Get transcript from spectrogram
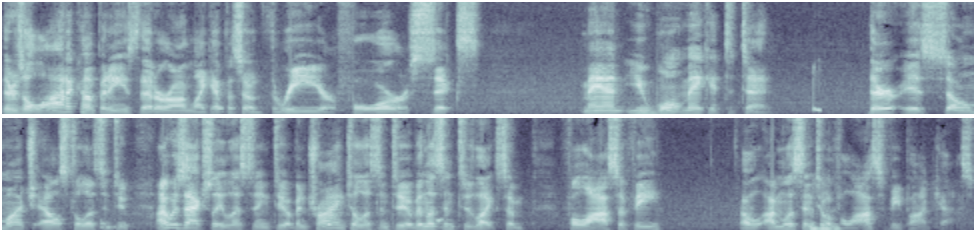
There's a lot of companies that are on like episode 3 or 4 or 6. Man, you won't make it to 10. There is so much else to listen to. I was actually listening to, I've been trying to listen to, I've been listening to like some philosophy. Oh, I'm listening to a mm-hmm. philosophy podcast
